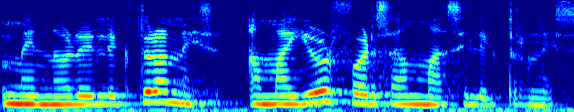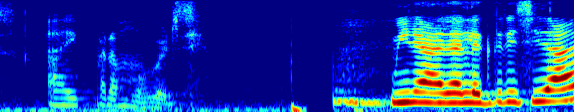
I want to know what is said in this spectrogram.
menor electrones. A mayor fuerza, más electrones hay para moverse. Mira, la electricidad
